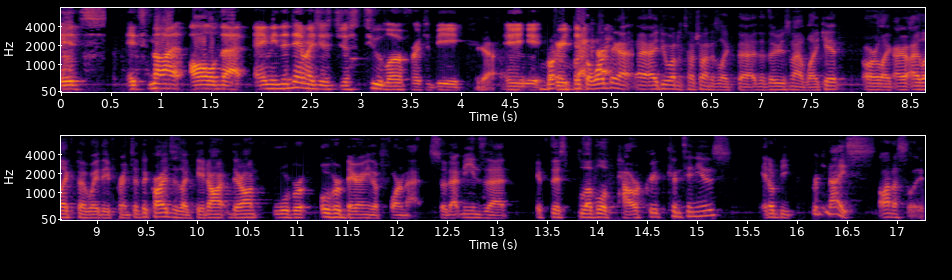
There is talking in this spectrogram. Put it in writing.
it's it's not all that. I mean, the damage is just too low for it to be Yeah. a But, great but deck. the one thing I, I do want to touch on is like the, the reason I like it, or like I, I like the way they printed the cards is like they don't they're not over overbearing the format. So that means that if this level of power creep continues, it'll be pretty nice, honestly.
